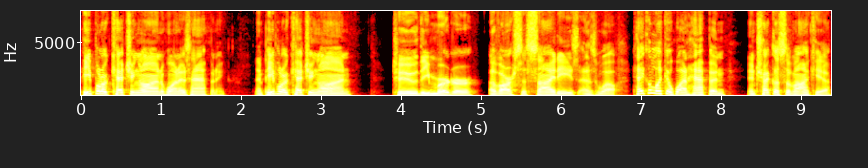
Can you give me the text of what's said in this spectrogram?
People are catching on to what is happening, and people are catching on to the murder of our societies as well. Take a look at what happened in Czechoslovakia,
